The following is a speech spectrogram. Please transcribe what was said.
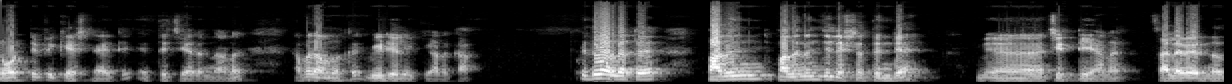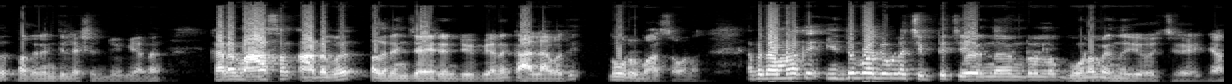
നോട്ടിഫിക്കേഷനായിട്ട് എത്തിച്ചേരുന്നതാണ്. അപ്പൊ നമുക്ക് വീഡിയോയിലേക്ക് കിടക്കാം. ഇത് വന്നിട്ട് പതിനഞ്ച് പതിനഞ്ച് ലക്ഷത്തിന്റെ ചിട്ടിയാണ്. സ്ഥലം വരുന്നത് പതിനഞ്ച് ലക്ഷം രൂപയാണ്. കാരണം മാസം അടവ് പതിനഞ്ചായിരം രൂപയാണ് കാലാവധി നൂറ് മാസമാണ്. അപ്പൊ നമ്മൾക്ക് ഇതുപോലുള്ള ചിട്ടി ചേരുന്നതിനുള്ള ഗുണം എന്ന് ചോദിച്ചു കഴിഞ്ഞാൽ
